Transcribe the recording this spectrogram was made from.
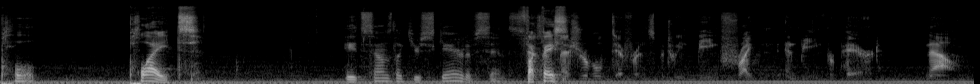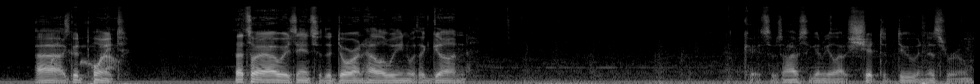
pl- plight. It sounds like you're scared of synths. There's Fuckface. a measurable difference between being frightened and being prepared. Now, Ah, good point. out. That's why I always answer the door on Halloween with a gun. Okay, so there's obviously going to be a lot of shit to do in this room.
